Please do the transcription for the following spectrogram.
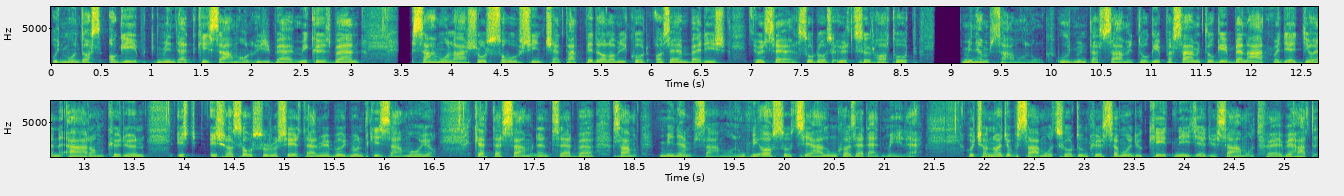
úgymond az, a gép mindent kiszámol ügybe, miközben számolásról szó sincsen. Tehát például, amikor az ember is összeszoroz 5x6-ot, mi nem számolunk, úgy, mint a számítógép. A számítógépben átmegy egy olyan áramkörön, és, és a szószoros értelmében úgymond kiszámolja. Kettes számrendszerben számol. Mi nem számolunk, mi asszociálunk az eredményre. Hogyha nagyobb számot szordunk össze, mondjuk két négyjegyű számot fejbe, hát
